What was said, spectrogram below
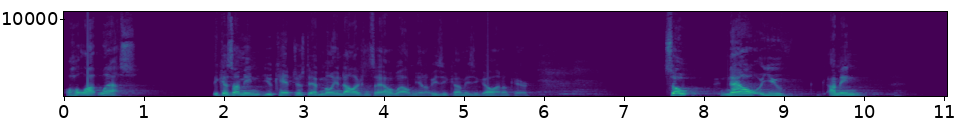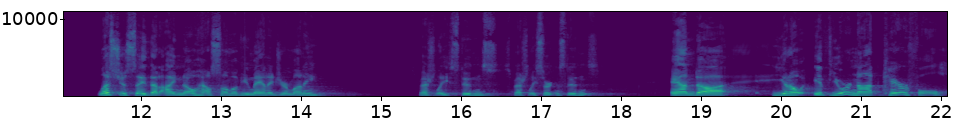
a whole lot less. Because, I mean, you can't just have a million dollars and say, oh, well, you know, easy come, easy go, I don't care. So now you've, I mean, let's just say that I know how some of you manage your money, especially students, especially certain students. And, uh, you know, if you're not careful,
